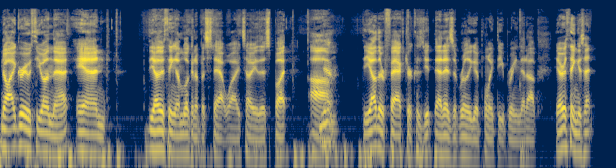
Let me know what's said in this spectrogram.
No, I agree with you on that. And the other thing, I'm looking up a stat while I tell you this, but um, yeah. the other factor, because that is a really good point that you bring that up. The other thing is that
